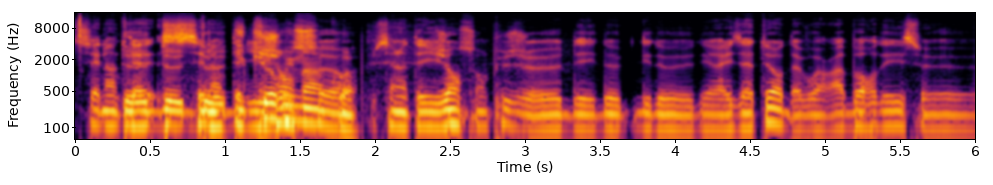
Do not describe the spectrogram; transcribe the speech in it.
C'est l'intelligence, euh, en l'intelligence en plus euh, des, de- des, de- des réalisateurs d'avoir abordé ce,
